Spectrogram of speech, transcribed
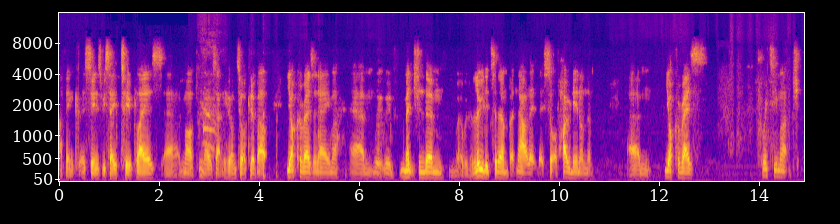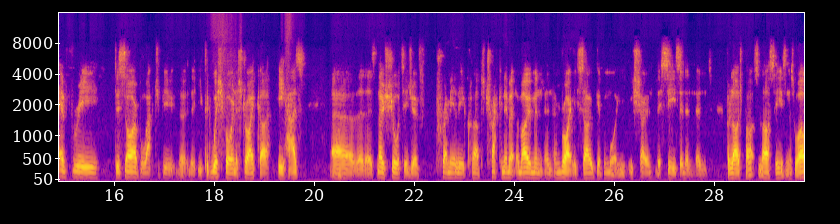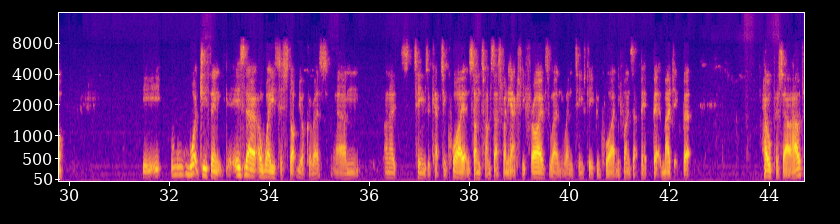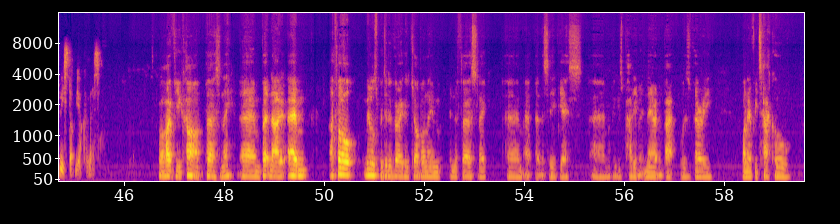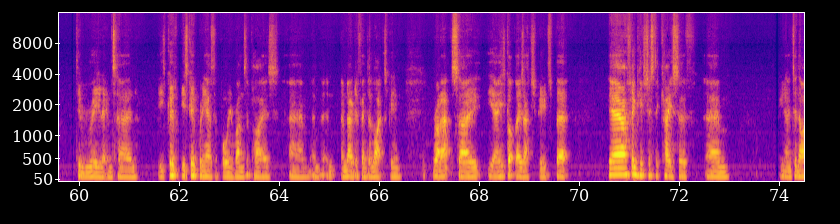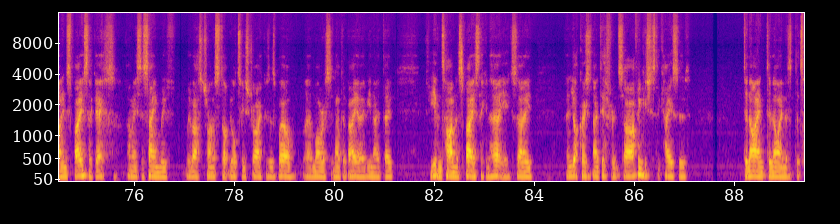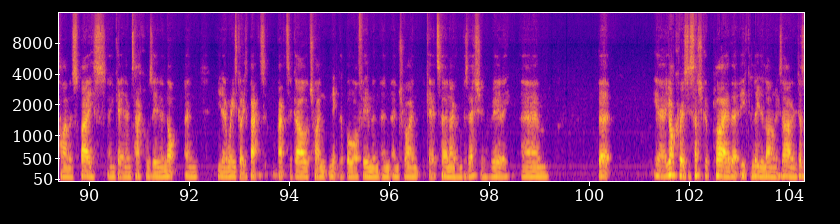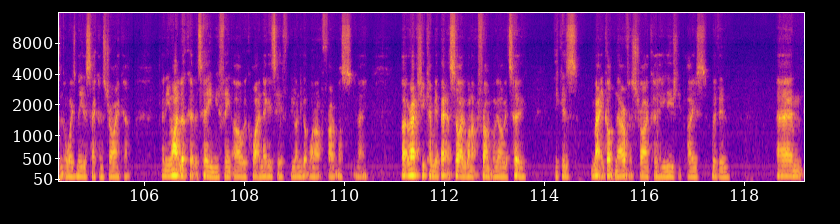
I think as soon as we say two players, uh, Mark, you know exactly who I'm talking about. Gyökeres and Hamer. Um, we, have mentioned them, well, we've alluded to them, but now they, they sort of hone in on them. Um, Gyökeres, pretty much every desirable attribute that, that you could wish for in a striker, he has. Uh, there's no shortage of Premier League clubs tracking him at the moment, and, and rightly so, given what he, he's shown this season and, and for large parts of last season as well. He, what do you think? Is there a way to stop Gyökeres? Um, I know teams are kept him quiet, and sometimes that's when he actually thrives. When when teams keep him quiet, and he finds that bit bit of magic. But help us out. How do we stop Gyökeres? Well, hopefully you can't personally, um, but no. Um, I thought Middlesbrough did a very good job on him in the first leg um, at, at, the CBS. Um, I think his Paddy McNair at the back was very won every tackle. Didn't really let him turn. He's good. He's good when he has the ball. He runs the players, um, and, and, and no defender likes being run at. So yeah, he's got those attributes. But yeah, I think it's just a case of um, you know denying space. I guess. I mean, it's the same with with us trying to stop your two strikers as well, uh, Morris and Adebayo. You know, they if you give them time and space, they can hurt you. So, and Gyökeres is no different. So I think it's just a case of denying denying the, the time and space and getting them tackles in, and not and you know when he's got his back to, back to goal, try and nick the ball off him and, and, and try and get a turnover in possession. Really, um, but yeah, Gyökeres is such a good player that he can lead a line on his own. He doesn't always need a second striker. And you might look at the team, you think, oh, we're quite negative. We've only got one up front, what's you know, but we actually can be a better side one up front than we are with two, because Matty Godden, our other striker, he usually plays with him. Um,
